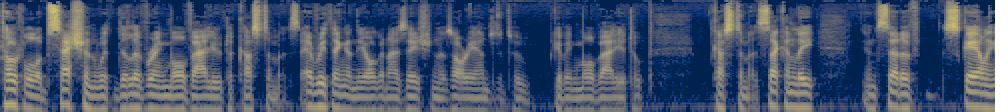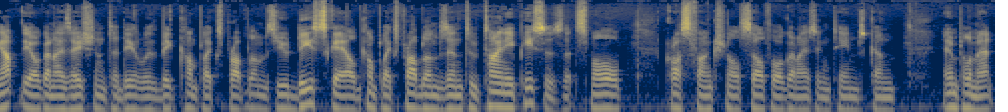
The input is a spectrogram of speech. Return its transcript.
total obsession with delivering more value to customers. Everything in the organization is oriented to giving more value to customers. Secondly, instead of scaling up the organization to deal with big complex problems, you descale complex problems into tiny pieces that small cross functional self organizing teams can implement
